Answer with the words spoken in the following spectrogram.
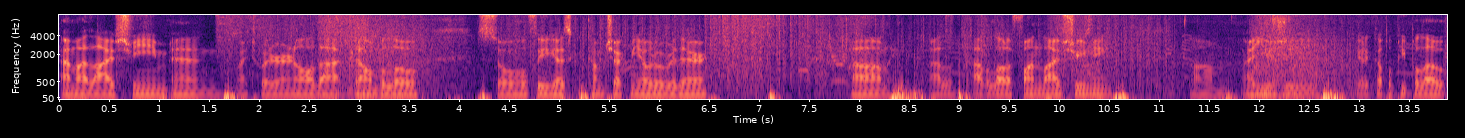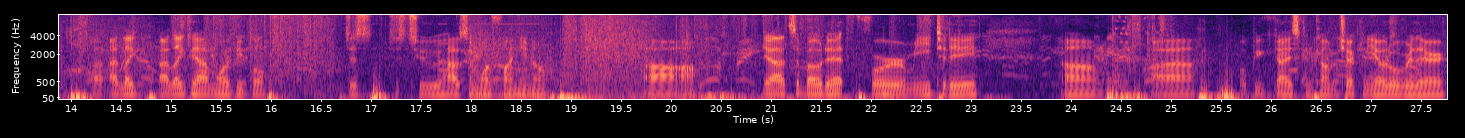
and my live stream and my Twitter and all that down below so hopefully you guys can come check me out over there um, I'll have a lot of fun live streaming um, I usually get a couple people out, but I'd like I'd like to have more people, just just to have some more fun, you know. Uh, yeah, that's about it for me today. Um, uh, hope you guys can come check me out over there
